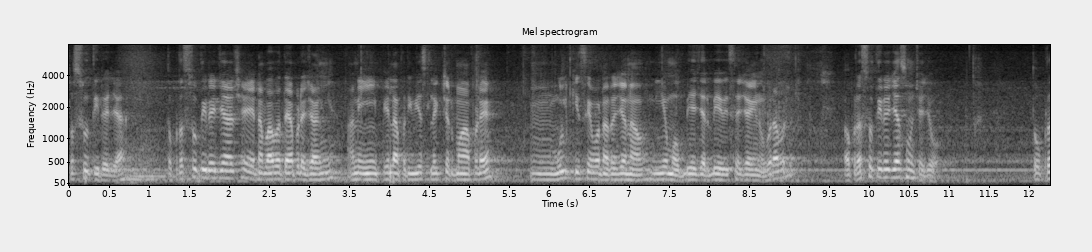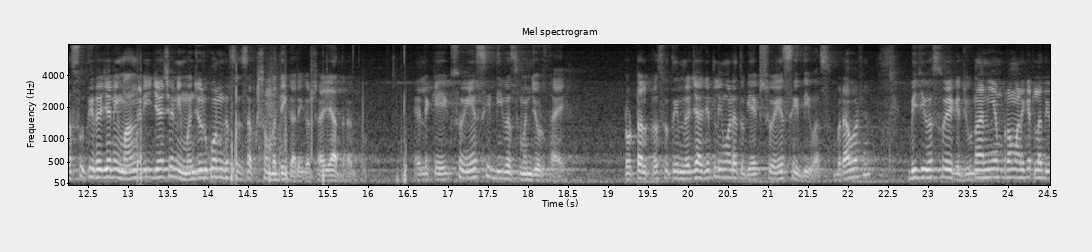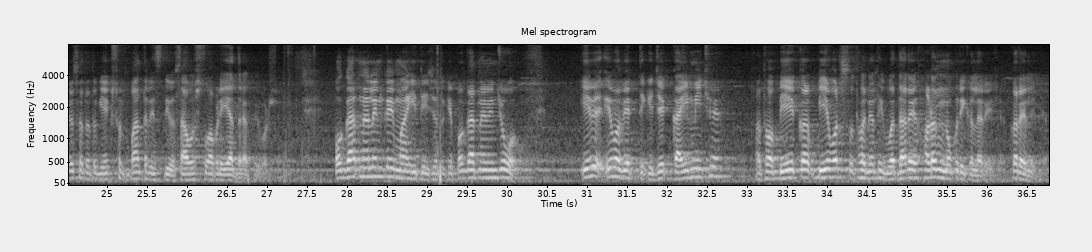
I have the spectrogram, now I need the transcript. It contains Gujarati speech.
પ્રસૂતિ રજા. તો પ્રસૂતિ રજા છે, એના બાબતે આપણે જાણીએ. અને પહેલાં પ્રીવિયસ લેક્ચરમાં આપણે મુલકી સેવાના રજાના નિયમો બે હજાર બે વિશે જાણ્યું, બરાબર છે? પ્રસૂતિ રજા શું છે જો તો પ્રસૂતિ રજાની માંગણી જે છે ને મંજૂર કોણ કરશે? સક્ષમ અધિકારી કરશે યાદ રાખજો. એટલે કે એકસો એંસી દિવસ મંજૂર થાય. ટોટલ પ્રસૂતિની રજા કેટલી મળે? તો કે એકસો એંસી દિવસ, બરાબર છે? બીજી વસ્તુ એ કે જૂના નિયમ પ્રમાણે કેટલા દિવસ હતા? તો કે એકસો પાંત્રીસ દિવસ, આ વસ્તુ આપણે યાદ રાખવી પડશે. પગારને લઈને કઈ માહિતી છે? તો કે પગારને લઈને જુઓ. એ એવા વ્યક્તિ કે જે કાયમી છે અથવા બે બે વર્ષ અથવા એનાથી વધારે હળંગ નોકરી કરેલી છે કરેલી છે.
